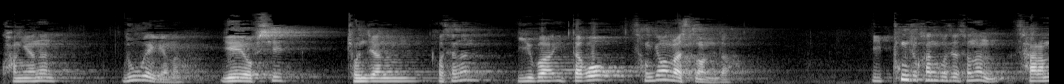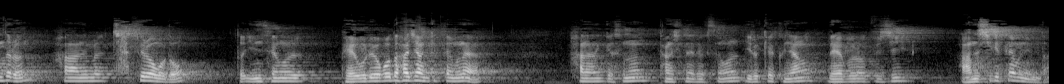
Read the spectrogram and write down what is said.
광야는 누구에게나 예의 없이 존재하는 것에는 이유가 있다고 성경은 말씀합니다. 이 풍족한 곳에서는 사람들은 하나님을 찾으려고도 또 인생을 배우려고도 하지 않기 때문에 하나님께서는 당신의 백성을 이렇게 그냥 내버려 두지 않으시기 때문입니다.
